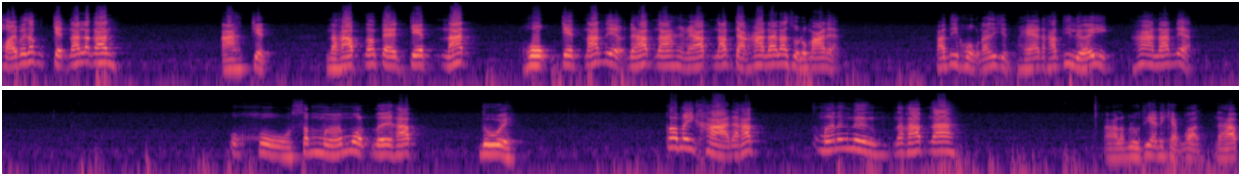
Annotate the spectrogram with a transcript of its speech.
ถอยไปสักเจ็ดนัดแล้วกัน อะเจ็ดนะครับ ตั้งแต่เจ็ดนัดหกเจ็ดนัดเนี่ยนะครับนะเห็นไหมครับนับจากห้านัดล่าสุดลงมาเนี่ยนัดที่หกนัดที่เจ็ดแพ้นะครับ ที่เหลืออีกห้านัดเนี่ย โอ้โห เสมอหมดเลยครับ ดูก็ไม่ขาดนะครับเสมอหนึ่งหนึ่งนะครับนะอ่าเรามาดูที่แอนดี้แคปก่อนนะครับ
